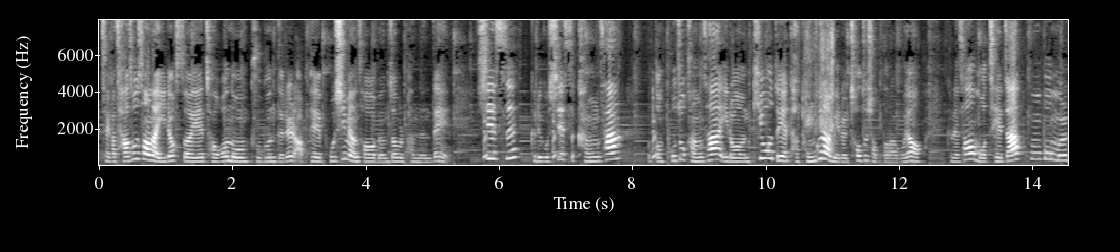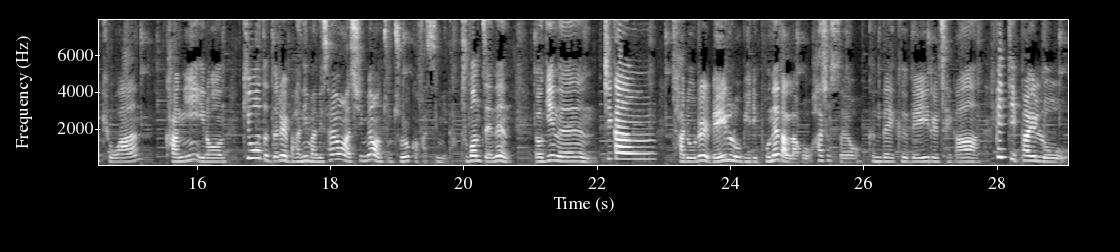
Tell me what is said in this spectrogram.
제가 자소서나 이력서에 적어놓은 부분들을 앞에 보시면서 면접을 봤는데 CS 그리고 CS 강사 어떤 보조 강사 이런 키워드에 다 동그라미를 쳐두셨더라고요. 그래서 뭐 제작, 홍보물 교환, 강의 이런 키워드들을 많이 많이 사용하시면 좀 좋을 것 같습니다. 두 번째는 여기는 시강 자료를 메일로 미리 보내달라고 하셨어요. 근데 그 메일을 제가 PPT 파일로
